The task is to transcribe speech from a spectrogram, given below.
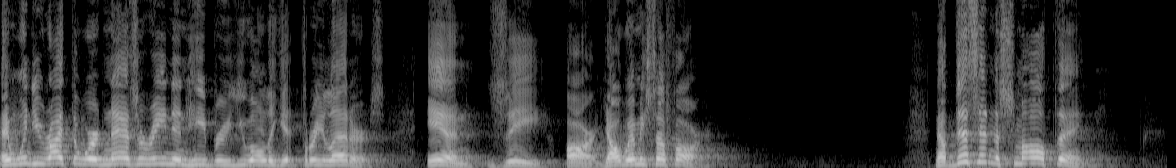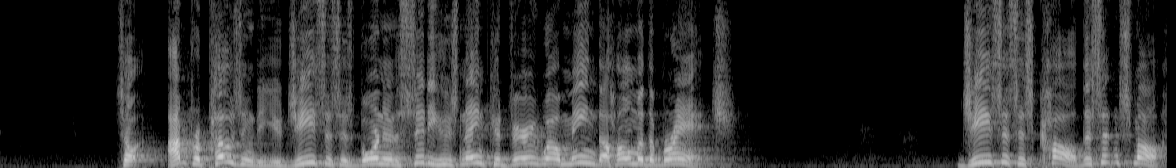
And when you write the word Nazarene in Hebrew, you only get three letters N, Z, R. Y'all with me so far? Now, this isn't a small thing. So I'm proposing to you Jesus is born in a city whose name could very well mean the home of the branch. Jesus is called, this isn't small,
